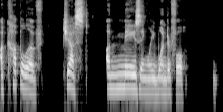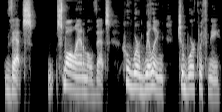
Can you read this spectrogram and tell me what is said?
a couple of just amazingly wonderful vets, small animal vets, who were willing to work with me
